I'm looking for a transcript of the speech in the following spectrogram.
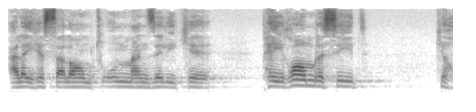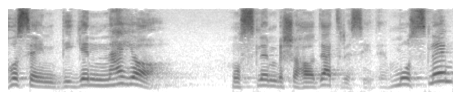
علیه السلام تو اون منزلی که پیغام رسید که حسین دیگه نیا. مسلم به شهادت رسیده. مسلم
